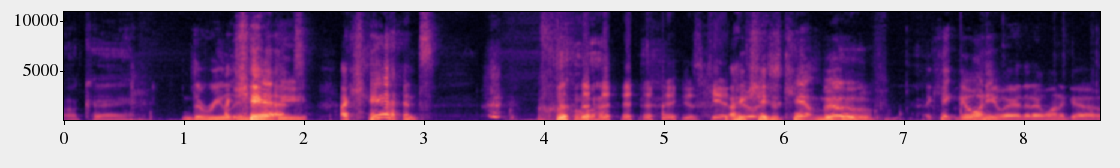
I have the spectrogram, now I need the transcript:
Okay. The real I MVP. can't. I can't. you just can't I do can't, it. just can't move. I can't go anywhere that I want to go.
